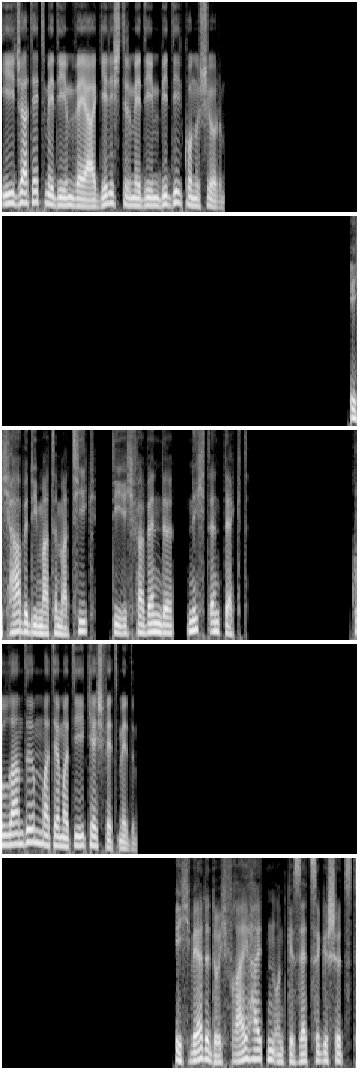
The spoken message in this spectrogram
İcat etmediğim veya geliştirmediğim bir dil konuşuyorum. Ich habe die Mathematik, die ich verwende, nicht entdeckt. Kullandığım matematiği keşfetmedim. Ich werde durch Freiheiten und Gesetze geschützt,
